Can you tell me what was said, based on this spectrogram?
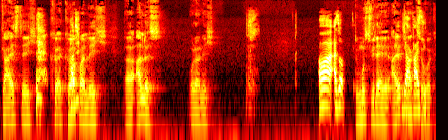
geistig, körperlich, äh, alles, oder nicht? Oh, also. Du musst wieder in den Alltag ja, zurück.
